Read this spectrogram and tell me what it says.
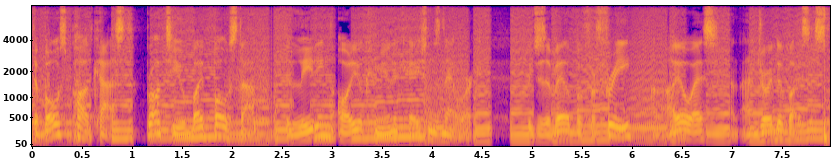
The Boast Podcast, brought to you by Boast App, the leading audio communications network, which is available for free on iOS and Android devices.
